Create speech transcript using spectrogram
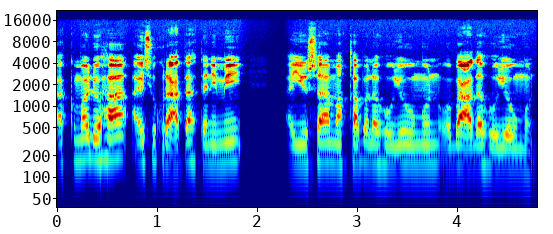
أكملها أي سكرعته تنمي أن يسام قبله يوم وبعده يوم.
